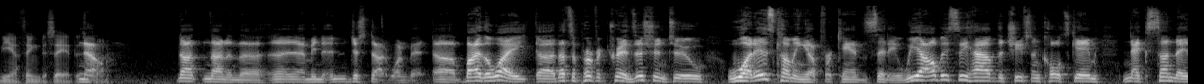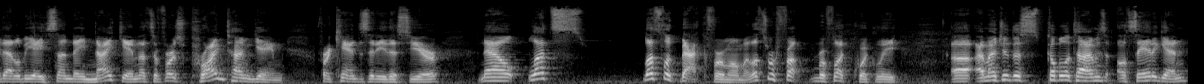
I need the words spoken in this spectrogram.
you know thing to say at this no. point. Not, not in the. I mean, just not one bit. Uh, by the way, uh, that's a perfect transition to what is coming up for Kansas City. We obviously have the Chiefs and Colts game next Sunday. That'll be a Sunday night game. That's the first primetime game for Kansas City this year. Now let's let's look back for a moment. Let's ref- reflect quickly. Uh, I mentioned this a couple of times. I'll say it again.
